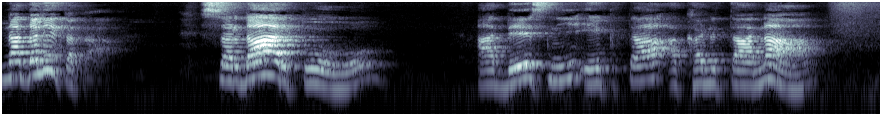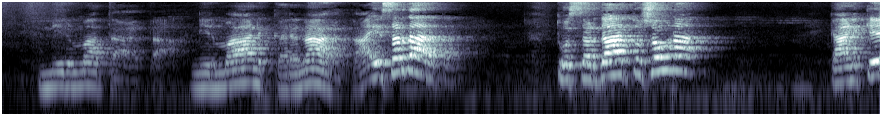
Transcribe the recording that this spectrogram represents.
ના દલિત હતા. સરદાર તો આ દેશની એકતા, અખંડતાના નિર્માતા હતા, નિર્માણ કરનાર હતા. એ સરદાર હતા. તો સરદાર તો સૌના કારણ કે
